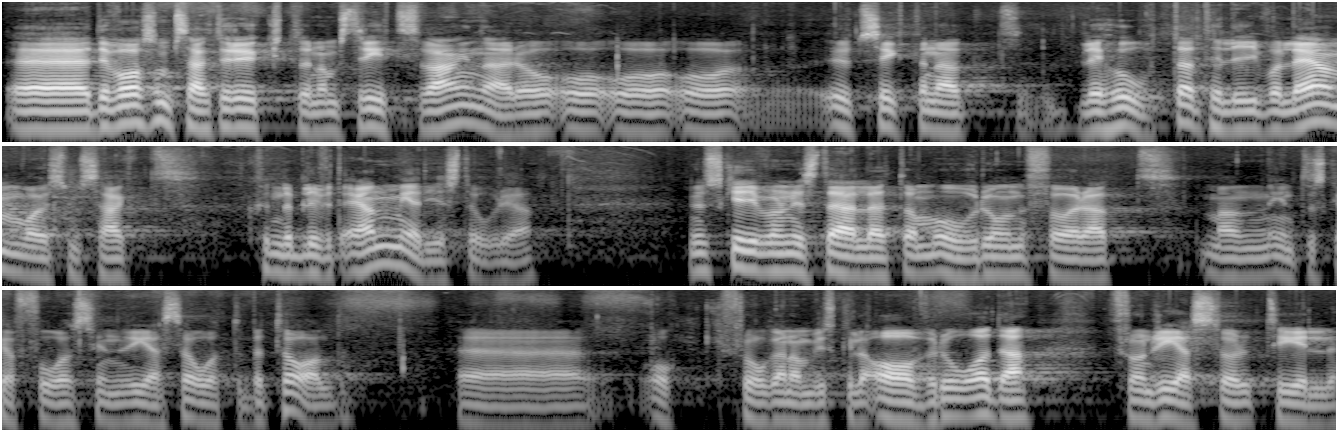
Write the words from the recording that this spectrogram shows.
Eh, det var som sagt rykten om stridsvagnar och, och, och, och utsikten att bli hotad till liv och lem var ju som sagt, kunde blivit en mediehistoria. Nu skriver hon istället om oron för att man inte ska få sin resa återbetald. Eh, och frågan om vi skulle avråda från resor till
